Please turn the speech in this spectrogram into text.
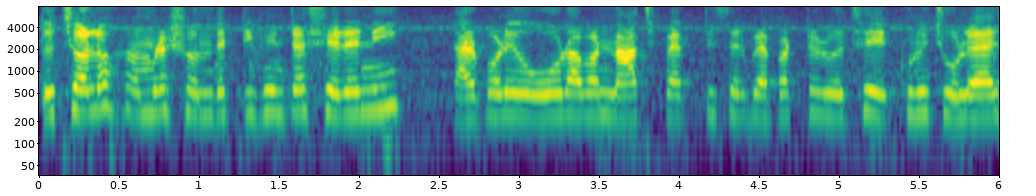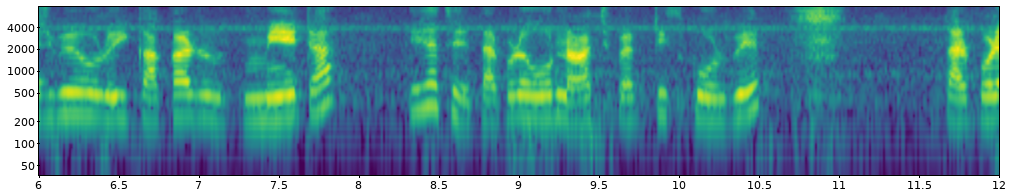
তো চলো আমরা সন্ধ্যের টিফিনটা সেরে নিই, তারপরে ওর আবার নাচ প্র্যাকটিসের ব্যাপারটা রয়েছে, এক্ষুনি চলে আসবে ওর ওই কাকার মেয়েটা, ঠিক আছে? তারপরে ও নাচ প্র্যাকটিস করবে, তারপরে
